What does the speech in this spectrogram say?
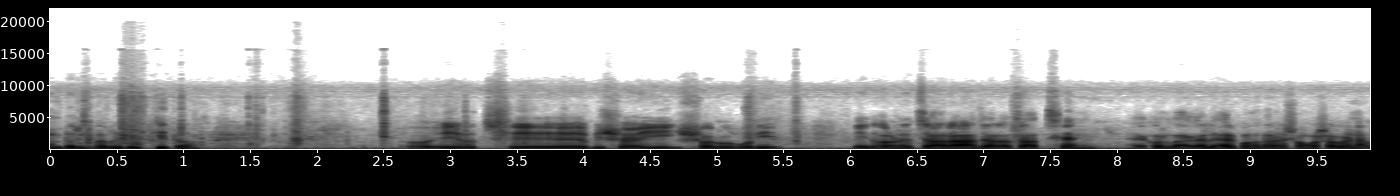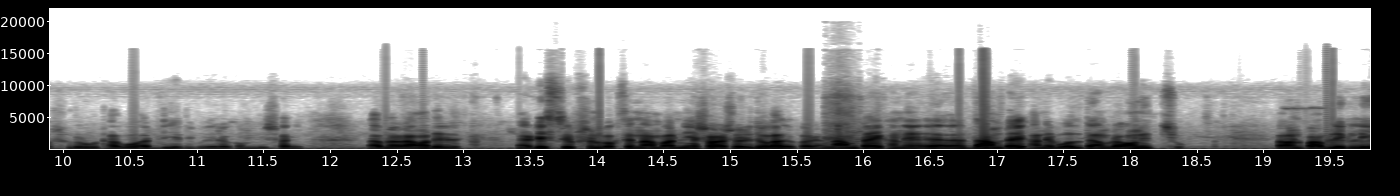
আন্তরিকভাবে দুঃখিত। তো এই হচ্ছে বিষয়ই সর্বোপরি। এই ধরনের চারা যারা চাচ্ছেন, এখন লাগালে আর কোনো ধরনের সমস্যা হবে না। শুধু উঠাবো আর দিয়ে দিব, এরকম বিষয়। আপনারা আমাদের ডিসক্রিপশন বক্সের নাম্বার নিয়ে সরাসরি যোগাযোগ করেন। নামটা এখানে দামটা এখানে বলতে আমরা অনিচ্ছুক। কারণ পাবলিকলি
